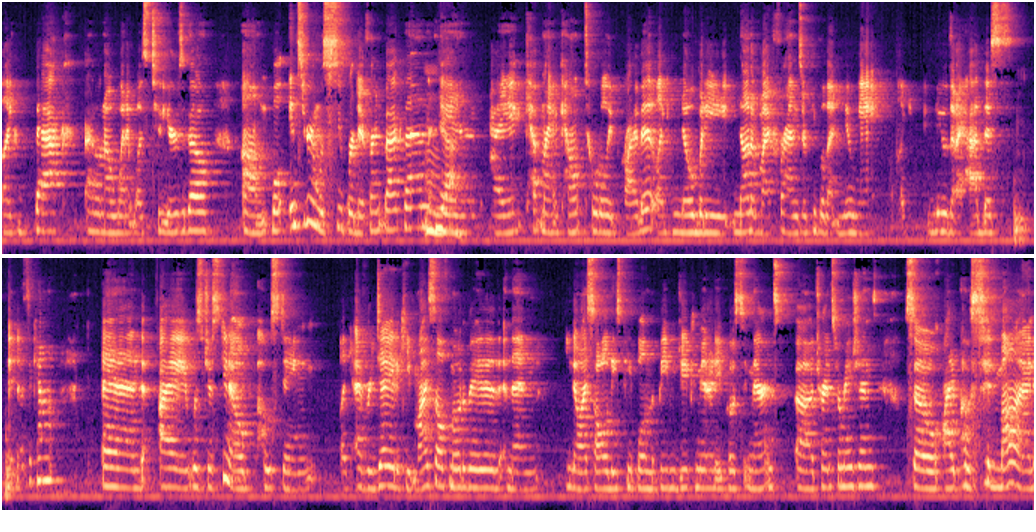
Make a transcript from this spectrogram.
like, back, I don't know when it was, two years ago, um, well, Instagram was super different back then. Yeah. And I kept my account totally private. Like, nobody, none of my friends or people that knew me, like, knew that I had this fitness account. And I was just, you know, posting, like, every day to keep myself motivated. And then, you know, I saw all these people in the BBG community posting their uh, transformations. So I posted mine,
